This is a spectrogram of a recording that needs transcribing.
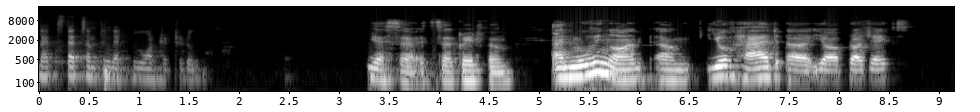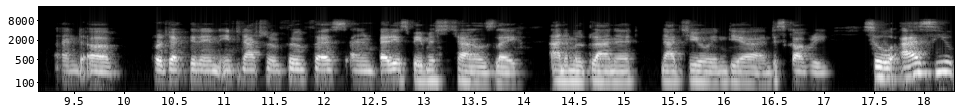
that's that's something that we wanted to do. Yes sir. It's a great film. And moving on um, you've had uh, your projects and uh, projected in international film fests and various famous channels like animal planet nat geo india and discovery. So as you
